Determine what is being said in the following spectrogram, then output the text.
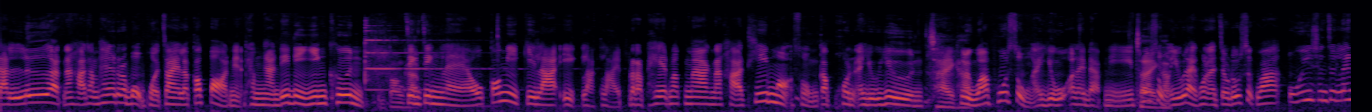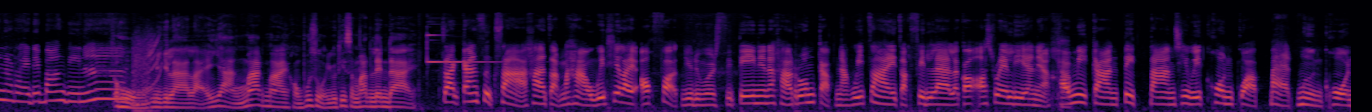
ดันเลือดนะคะทำให้ระบบหัวใจแล้วก็ปอดเนี่ยทำงานได้ดียิ่งขึ้นถูกต้องคจรับริง ๆ แล้วก็มีกีฬาอีกหลากหลายประเภทมากๆนะคะที่เหมาะสมกับคนอายุยืน ใช่คหรับรือว่าผู้สูงอายุอะไรแบบนี้ ใช่ผู้สูคงรับอายุหลายคนอาจจะรู้สึกว่าอุ้ยฉันจะเล่นอะไรได้บ้างดีนะ โอ้โหมีกีฬาหลายอย่างมากมายของผู้สูงอายุที่สามารถเล่นได้จากการศึกษาค่ะจากมหาวิทยาลัยออกฟอร์ดยูนิเวอร์ซิตี้เนี่ยนะคะร่วมกับนักวิจัยจากฟินแลนด์แล้วก็ออสเตรเลียเนี่ยเขามีการติดตามชีวิตคนกว่า 80,000 คน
